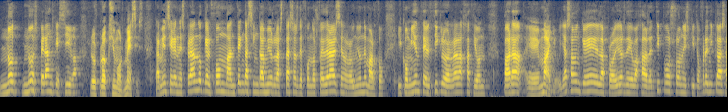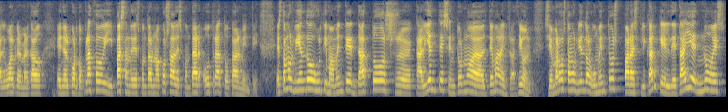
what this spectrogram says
no, no, esperan que siga los próximos meses. También siguen esperando que el FOM mantenga sin cambios las tasas de fondos federales en la reunión de marzo y comience el ciclo de relajación para eh, mayo. Ya saben que las probabilidades de bajadas de tipos son esquizofrénicas, al igual que el mercado en el corto plazo, y pasan de descontar una cosa a descontar otra totalmente. Estamos viendo últimamente datos eh, calientes en torno al tema de la inflación. Sin embargo, estamos viendo argumentos para explicar que el detalle no es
